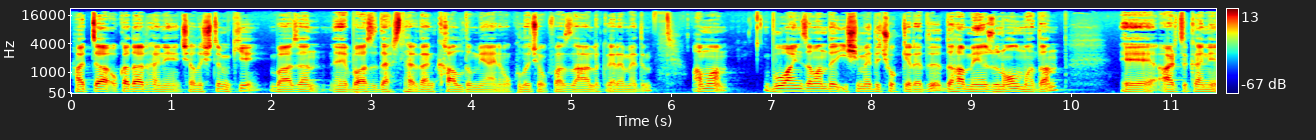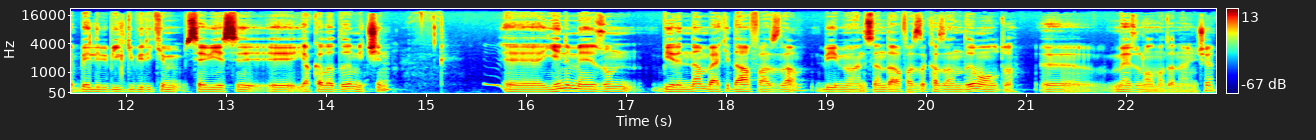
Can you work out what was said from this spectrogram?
Hatta o kadar hani çalıştım ki bazen e, bazı derslerden kaldım yani okula çok fazla ağırlık veremedim. Ama bu aynı zamanda işime de çok yaradı. Daha mezun olmadan e, artık hani belli bir bilgi birikim seviyesi e, yakaladığım için e, yeni mezun birinden belki daha fazla bir mühendisten daha fazla kazandığım oldu e, mezun olmadan önce.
